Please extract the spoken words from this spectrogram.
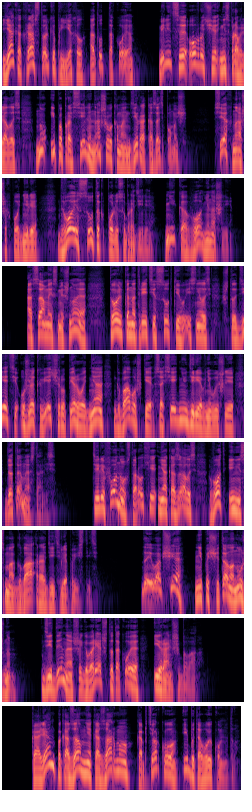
Я как раз только приехал, а тут такое. Милиция Овруча не справлялась, ну и попросили нашего командира оказать помощь. Всех наших подняли, двое суток по лесу бродили, никого не нашли. А самое смешное, только на третьи сутки выяснилось, что дети уже к вечеру первого дня к бабушке в соседнюю деревню вышли, да там и остались. Телефона у старухи не оказалось, вот и не смогла родителя повестить. Да и вообще не посчитала нужным. Деды наши говорят, что такое и раньше бывало. Колян показал мне казарму, коптерку и бытовую комнату.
